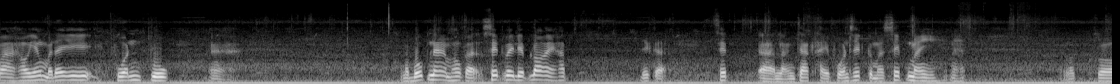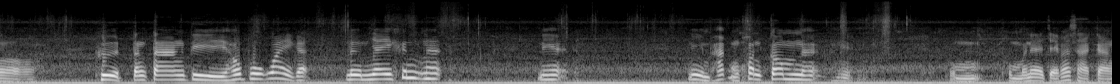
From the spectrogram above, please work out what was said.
ว่าเขายังไม่ได้พรวนปลูกอ่าระบบน้ำเขาก็เซตไว้เรียบร้อยครับเดี๋ยวก็เซตหลังจากไถพรวนเซตก็มาเซตใหม่นะฮะแล้วก็พืชต่างๆที่เขาปลูกไว้ก็เริ่มใหญ่ขึ้นนะฮะนี่ฮะนี่พักของค่อนก้อมนะฮะนี่ผมผมไม่แน่ใจภาษากลาง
